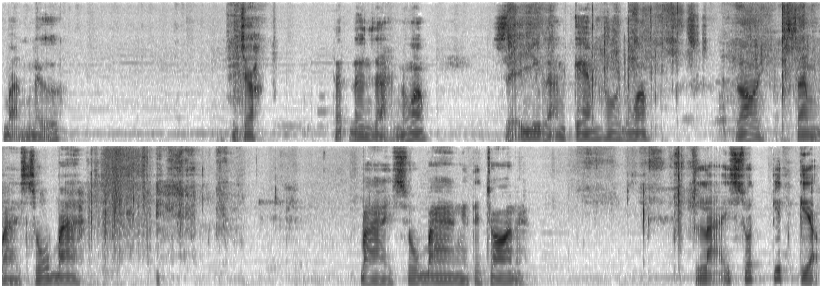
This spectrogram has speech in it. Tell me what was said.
bạn nữ. Được chưa? Rất đơn giản đúng không? Dễ như là ăn kem thôi đúng không? Rồi, sang bài số 3. Bài số 3 người ta cho này. Lãi suất tiết kiệm.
